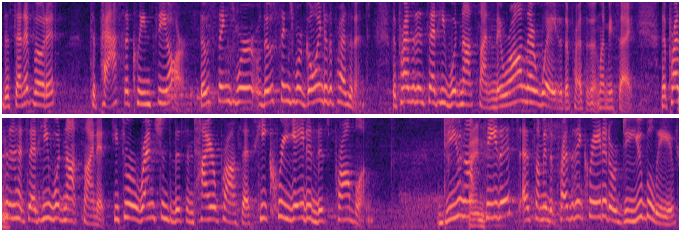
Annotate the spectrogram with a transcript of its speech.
the Senate voted to pass a clean CR. Those things were those things were going to the president. The president said he would not sign them. They were on their way to the president, let me say. The president had said he would not sign it. He threw a wrench into this entire process. He created this problem. Do you not And- see this as something the president created, or do you believe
